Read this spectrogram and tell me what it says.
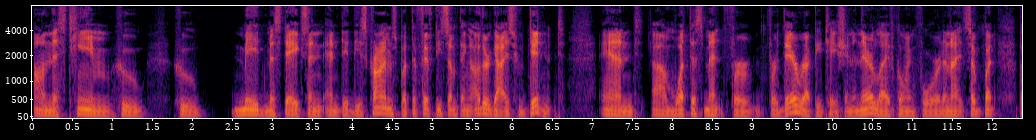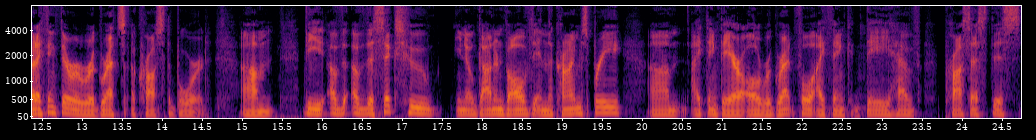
on this team who who made mistakes and, and did these crimes, but the fifty something other guys who didn't, and um, what this meant for for their reputation and their life going forward. And I so, but but I think there are regrets across the board. Um, the of of the six who you know got involved in the crime spree, um, I think they are all regretful. I think they have processed this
